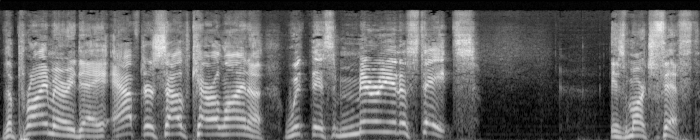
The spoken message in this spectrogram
the primary day after South Carolina with this myriad of states, is March 5th.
